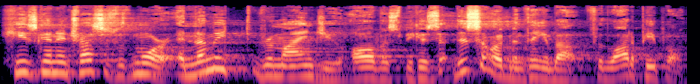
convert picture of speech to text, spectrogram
he's going to entrust us with more. And let me remind you, all of us, because this is all I've been thinking about for a lot of people.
